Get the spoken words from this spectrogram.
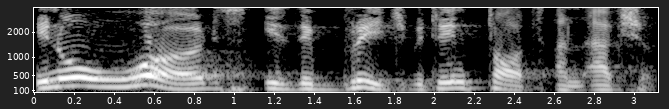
You know, words is the bridge between thought and action.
